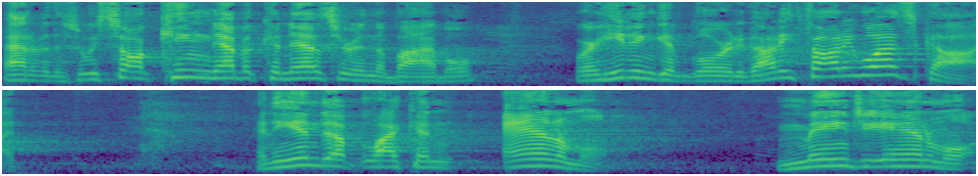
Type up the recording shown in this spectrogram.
out of this. We saw King Nebuchadnezzar in the Bible where he didn't give glory to God, he thought he was God. And he ended up like an animal, mangy animal,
